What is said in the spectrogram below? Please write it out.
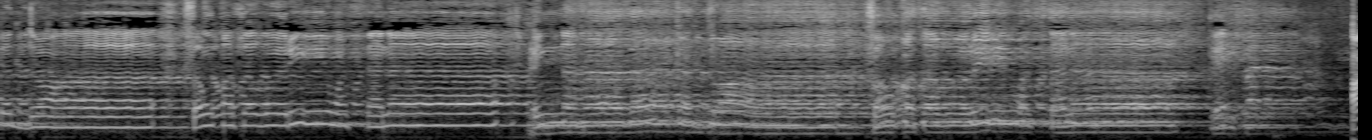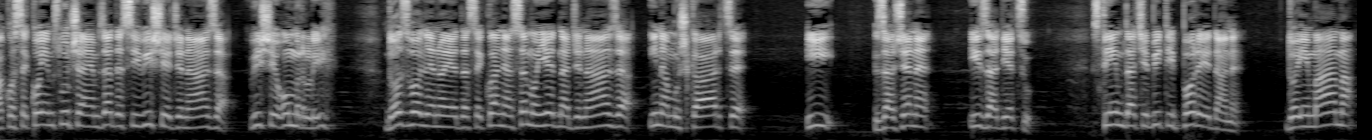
كالدعاء فوق ثغري والثناء إن هذا كالدعاء فوق ثغري والثناء كيف Ako se kojim slučajem zadesi više dženaza, više umrlih, dozvoljeno je da se klanja samo jedna dženaza i na muškarce i za žene i za djecu. S tim da će biti poredane do imama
